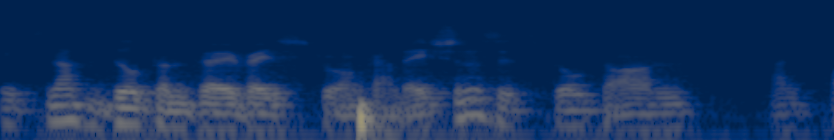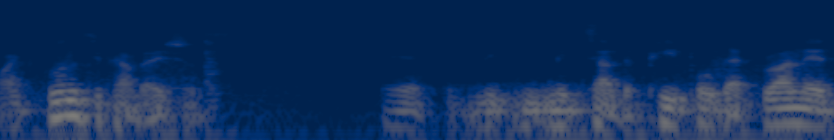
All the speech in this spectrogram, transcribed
it's not built on very very strong foundations. It's built on on quite flimsy foundations. Mitzad the people that run it,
